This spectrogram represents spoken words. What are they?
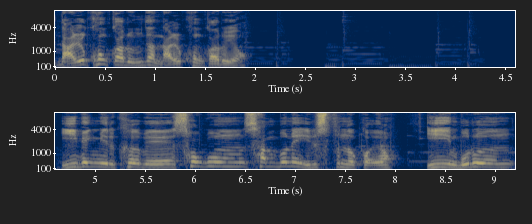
날콩가루입니다. 날콩가루요. 200ml 컵에 소금 3분의 1스푼 넣고요. 이 물은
